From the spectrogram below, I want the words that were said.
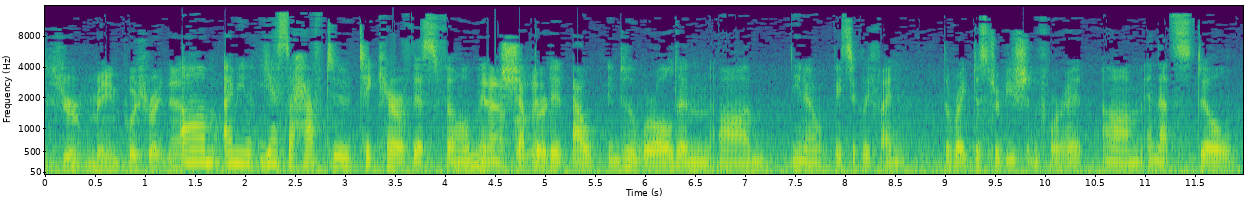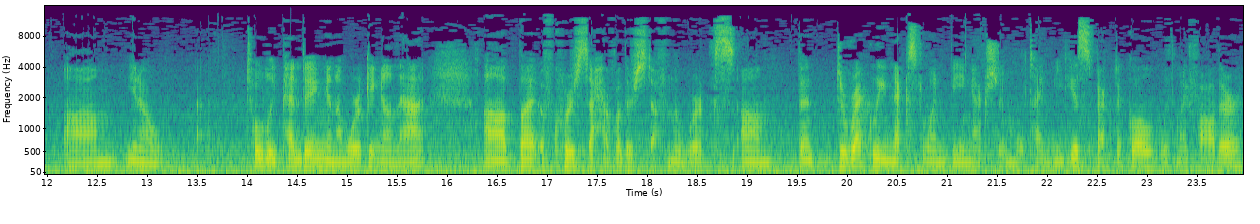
is your main push right now? Um, I mean, yes, I have to take care of this film and Yeah, shepherd it out into the world and, um, you know, basically find the right distribution for it. Um, and that's still, um, you know, totally pending, and I'm working on that. Uh, but of course, I have other stuff in the works. Um, the directly next one being actually a multimedia spectacle with my father.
